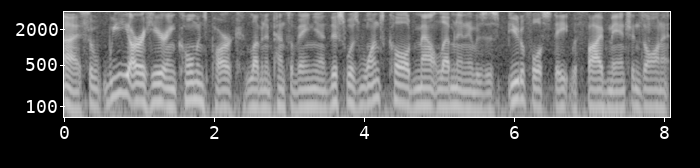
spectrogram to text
Right, so we are here in Coleman's Park, Lebanon, Pennsylvania. This was once called Mount Lebanon. It was this beautiful estate with five mansions on it.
